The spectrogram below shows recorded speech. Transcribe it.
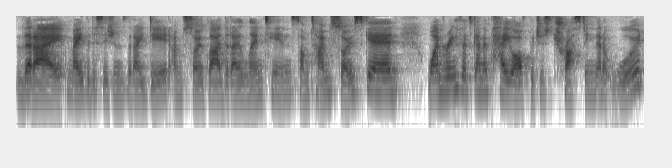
that I made the decisions that I did. I'm so glad that I lent in, sometimes so scared, wondering if it's going to pay off, but just trusting that it would.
